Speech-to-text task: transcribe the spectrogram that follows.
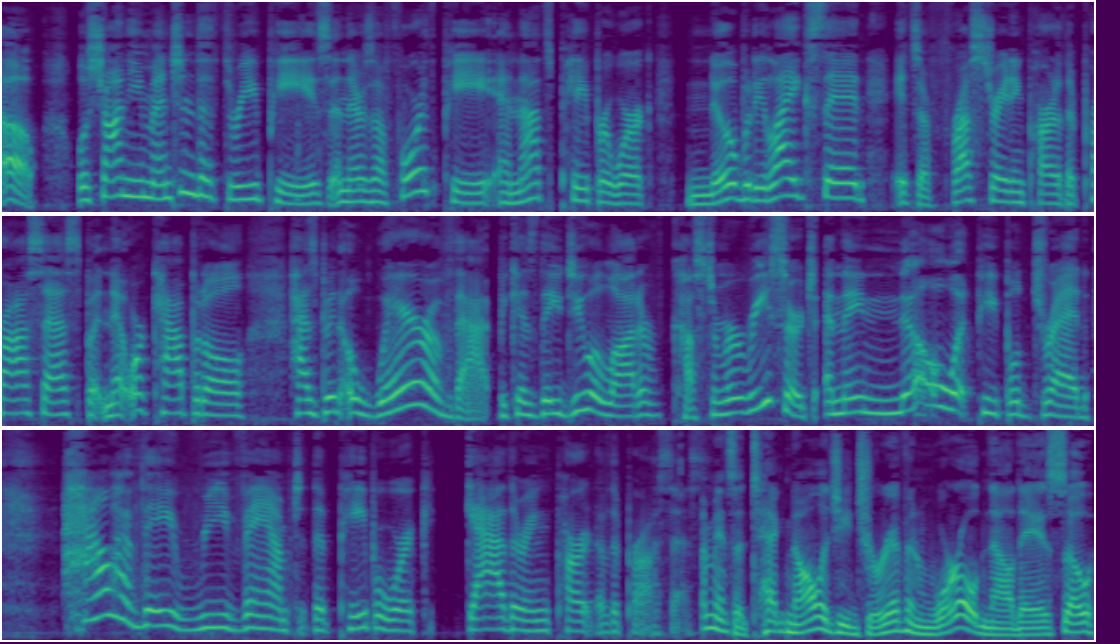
O. Well, Sean, you mentioned the three P's, and there's a fourth P, and that's paperwork. Nobody likes it. It's a frustrating part of the process, but Network Capital has been aware of that because they do a lot of customer research and they know what people dread. How have they revamped the paperwork gathering part of the process. I mean, it's a technology driven world nowadays. So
